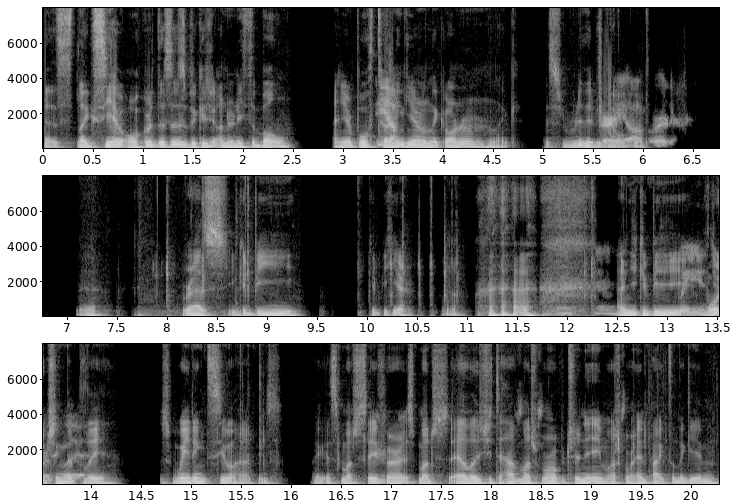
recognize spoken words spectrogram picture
It's like see how awkward this is because you're underneath the ball and you're both Yep. turning here on the corner. Like it's really really Very awkward. awkward. Yeah. Whereas you could be could be here, you know. And you could be watching the play. just waiting to see what happens. Like it's much safer. Mhm. It's much. It allows you to have much more opportunity, much more impact on the game.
